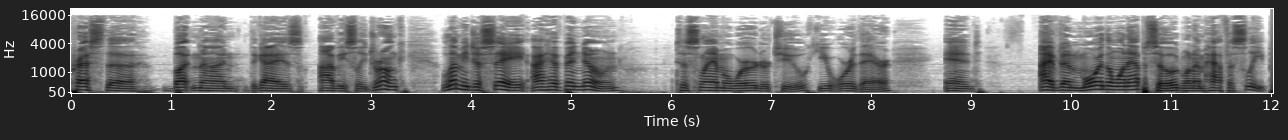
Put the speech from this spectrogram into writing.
press the button on the guy is obviously drunk, let me just say I have been known to slam a word or two here or there, and I've done more than one episode when I'm half asleep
